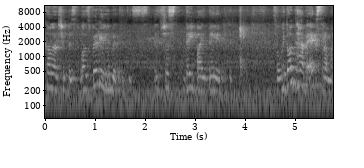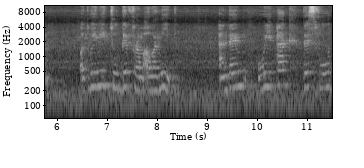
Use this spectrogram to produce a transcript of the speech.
scholarship is, was very limited. It's, it's just day by day. So we don't have extra money, but we need to give from our need. And then we pack this food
